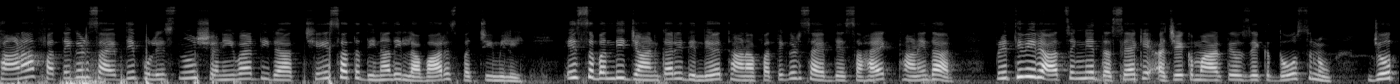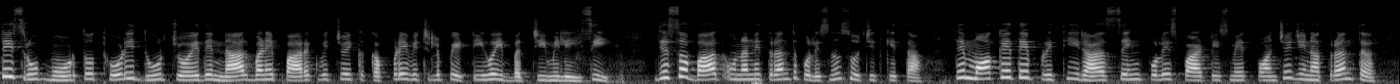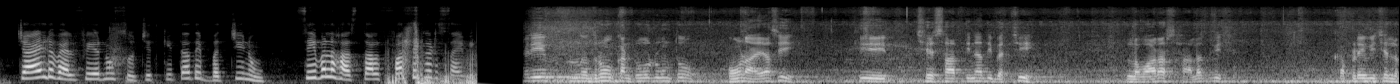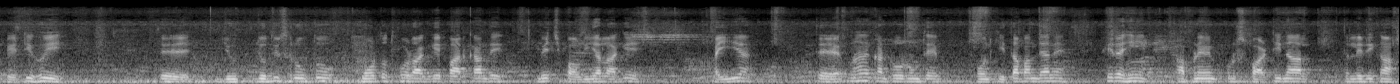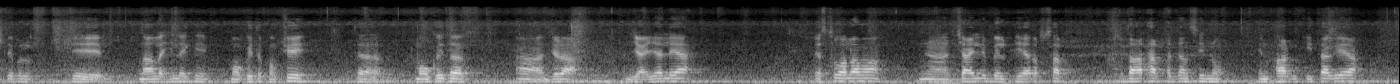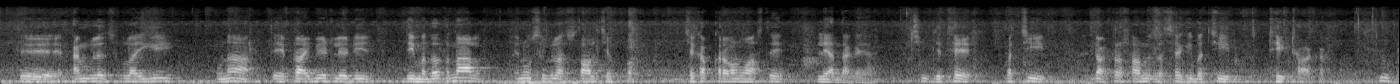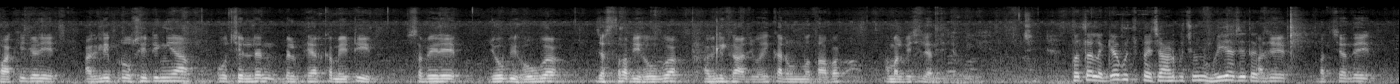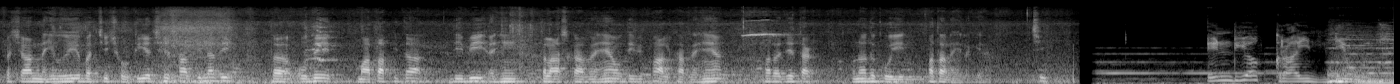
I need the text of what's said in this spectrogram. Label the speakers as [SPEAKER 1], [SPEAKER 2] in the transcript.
[SPEAKER 1] ਥਾਣਾ ਫਤਿਹਗੜ੍ਹ ਸਾਹਿਬ ਦੀ ਪੁਲਿਸ ਨੂੰ ਸ਼ਨੀਵਾਰ ਦੀ ਰਾਤ 6-7 ਦਿਨਾਂ ਦੀ ਲਾਵਾਰਿਸ ਬੱਚੀ ਮਿਲੀ। ਇਸ ਸੰਬੰਧੀ ਜਾਣਕਾਰੀ ਦਿੰਦੇ ਹੋਏ ਥਾਣਾ ਫਤਿਹਗੜ੍ਹ ਸਾਹਿਬ ਦੇ ਸਹਾਇਕ ਥਾਣੇਦਾਰ ਪ੍ਰਿਥਵੀ ਰਾਜ ਸਿੰਘ ਨੇ ਦੱਸਿਆ ਕਿ ਅਜੇ ਕੁਮਾਰ ਤੇ ਉਸਦੇ ਇੱਕ ਦੋਸਤ ਨੂੰ ਜੋਤੀ ਸਰੂਪ ਮੋੜ ਤੋਂ ਥੋੜੀ ਦੂਰ ਚੋਏ ਦੇ ਨਾਲ ਬਣੇ ਪਾਰਕ ਵਿੱਚੋਂ ਇੱਕ ਕੱਪੜੇ ਵਿੱਚ ਲਪੇਟੀ ਹੋਈ ਬੱਚੀ ਮਿਲੀ ਸੀ, ਜਿਸ ਤੋਂ ਬਾਅਦ ਉਹਨਾਂ ਨੇ ਤੁਰੰਤ ਪੁਲਿਸ ਨੂੰ ਸੂਚਿਤ ਕੀਤਾ ਤੇ ਮੌਕੇ ਤੇ ਪ੍ਰਿਥੀ ਰਾਜ ਸਿੰਘ ਪੁਲਿਸ ਪਾਰਟੀ ਸਮੇਤ ਪਹੁੰਚੇ, ਜਿਨ੍ਹਾਂ ਤੁਰੰਤ ਚਾਈਲਡ ਵੈਲਫੇਅਰ ਨੂੰ ਸੂਚਿਤ ਕੀਤਾ ਤੇ ਬੱਚੀ ਨੂੰ ਸਿਵਲ ਹਸਪਤਾਲ ਫਤਿਹਗੜ੍ਹ ਸਾਹਿਬ
[SPEAKER 2] ਮੇਰੀ ਅੰਦਰੋਂ ਕੰਟਰੋਲ ਰੂਮ ਤੋਂ ਫੋਨ ਆਇਆ ਸੀ ਕਿ 6-7 ਦਿਨਾਂ ਦੀ ਬੱਚੀ ਲਵਾਰਸ ਹਾਲਤ ਵਿੱਚ, ਕੱਪੜੇ ਵਿੱਚ ਲਪੇਟੀ ਹੋਈ ਤੇ ਜੋ- ਜੋਤੀ ਸਰੂਪ ਤੋਂ ਮੋੜ ਤੋਂ ਥੋੜਾ ਅੱਗੇ ਪਾਰਕਾਂ ਦੇ ਵਿੱਚ ਪੌੜੀਆਂ ਲਾਗੇ ਪਈ ਆ ਤੇ ਉਹਨਾਂ ਨੇ ਕੰਟਰੋਲ ਰੂਮ ਤੇ ਫੋਨ ਕੀਤਾ ਬੰਦਿਆਂ ਨੇ। ਫਿਰ ਅਸੀਂ ਆਪਣੇ ਪੁਲਿਸ ਪਾਰਟੀ ਨਾਲ ਤੇ ਲੇਡੀ ਕਾਂਸਟੇਬਲ ਤੇ ਨਾਲ ਅਸੀਂ ਲੈ ਕੇ ਮੌਕੇ ਤੇ ਪਹੁੰਚੇ। ਤਾਂ ਮੌਕੇ ਦਾ ਜਿਹੜਾ ਜਾਇਜ਼ਾ ਲਿਆ। ਇਸ ਤੋਂ ਇਲਾਵਾ ਚਾਈਲਡ ਵੈਲਫੇਅਰ ਅਫਸਰ ਸਰਦਾਰ ਹਰਭਜਨ ਸਿੰਘ ਨੂੰ ਇਨਫਾਰਮ ਕੀਤਾ ਗਿਆ ਤੇ ਐਂਬੂਲੈਂਸ ਬੁਲਾਈ ਗਈ। ਉਹਨਾਂ ਤੇ ਪ੍ਰਾਈਵੇਟ ਲੇਡੀ ਦੀ ਮਦਦ ਨਾਲ ਇਹਨੂੰ ਸਿਵਲ ਹਸਪਤਾਲ ਚੈੱਕਅਪ ਚੈੱਕਅਪ ਕਰਾਉਣ ਵਾਸਤੇ ਲਿਆਂਦਾ ਗਿਆ। ਜਿੱਥੇ ਬੱਚੀ ਡਾਕਟਰ ਸਾਹਿਬ ਨੇ ਦੱਸਿਆ ਕਿ ਬੱਚੀ ਠੀਕ ਠਾਕ ਆ। ਬਾਕੀ ਜਿਹੜੀ ਅਗਲੀ ਪ੍ਰੋਸੀਡਿੰਗ ਆ ਉਹ ਚਿਲਡਰਨ ਵੈਲਫੇਅਰ ਕਮੇਟੀ ਸਵੇਰੇ ਜੋ ਵੀ ਹੋਊਗਾ ਜਿਸ ਤਰ੍ਹਾਂ ਵੀ ਹੋਊਗਾ ਅਗਲੀ ਕਾਰਜਵਾਈ ਕਾਨੂੰਨ ਮੁਤਾਬਕ ਅਮਲ ਵਿੱਚ ਲੈਂਦੀ ਜਾਵੇਗੀ
[SPEAKER 3] ਪਤਾ ਲੱਗਿਆ ਕੁਝ ਪਛਾਣ ਪਛੂਣ ਹੋਈ ਅਜੇ ਤੱਕ?
[SPEAKER 2] ਅਜੇ ਬੱਚਿਆਂ ਦੇ ਪਛਾਣ ਨਹੀਂ ਹੋਈ ਬੱਚੀ ਛੋਟੀ ਹੈ 6-7 ਦਿਨਾਂ ਦੀ ਤਾਂ ਉਹਦੇ ਮਾਤਾ ਪਿਤਾ ਦੀ ਵੀ ਅਸੀਂ ਤਲਾਸ਼ ਕਰ ਰਹੇ ਹਾਂ ਉਹਦੀ ਵੀ ਭਾਲ ਕਰ ਰਹੇ ਹਾਂ ਪਰ ਅਜੇ ਤੱਕ ਉਹਨਾਂ ਦਾ ਕੋਈ ਪਤਾ ਨਹੀਂ ਲੱਗਿਆ।
[SPEAKER 3] ਜੀ
[SPEAKER 4] ਇੰਡੀਆ ਕ੍ਰਾਈਮ ਨਿਊਜ਼।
